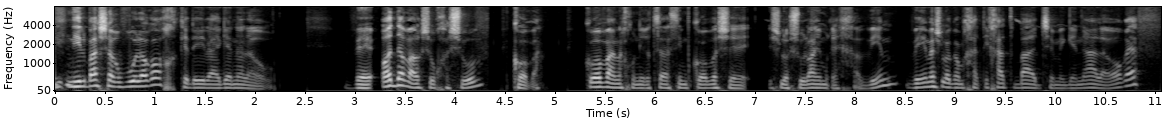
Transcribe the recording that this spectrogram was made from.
נלבש שרוול ארוך כדי להגן על האור. ועוד דבר שהוא חשוב, כובע. כובע, אנחנו נרצה לשים כובע שיש לו שוליים רחבים, ואם יש לו גם חתיכת בד שמגנה על העורף,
